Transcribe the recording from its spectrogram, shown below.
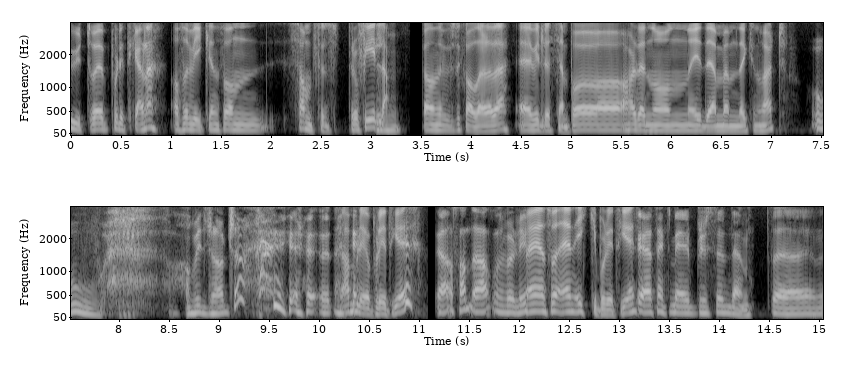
utover politikerne? Altså hvilken sånn samfunnsprofil, da, kan, hvis du kaller det det, eh, ville du stemme på? Har dere noen idé om hvem det kunne vært? Oh, Abid Raja? Han ble jo politiker, ja, sant, ja, selvfølgelig. men en, en ikke-politiker. Jeg tenkte mer president eh,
